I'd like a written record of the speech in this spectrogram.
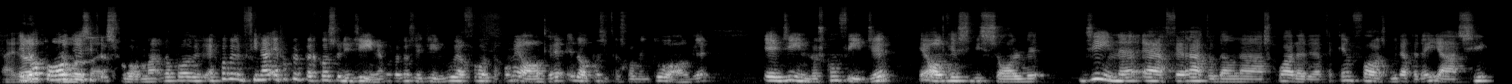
ah, e dopo Ogre si trasforma. Dopo Ogre, è, proprio il finale, è proprio il percorso di Jin, il percorso di Jin. Lui affronta come Ogre e dopo si trasforma in tuo Ogre, e Jin lo sconfigge e Ogre si dissolve. Jin è afferrato da una squadra della Tekken Force guidata da Yashi,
